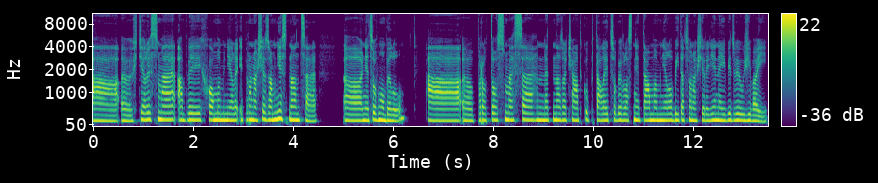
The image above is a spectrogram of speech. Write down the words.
A chtěli jsme, abychom měli i pro naše zaměstnance něco v mobilu, a e, proto jsme se hned na začátku ptali, co by vlastně tam mělo být a co naši lidi nejvíc využívají.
